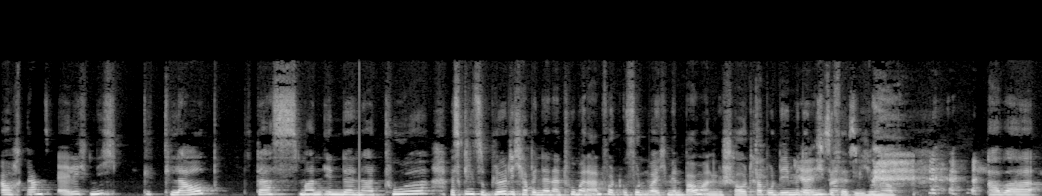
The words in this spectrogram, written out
auch ganz ehrlich nicht geglaubt, dass man in der Natur, es klingt so blöd, ich habe in der Natur meine Antwort gefunden, weil ich mir einen Baum angeschaut habe und den mit ja, der Wiese verglichen habe. Aber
